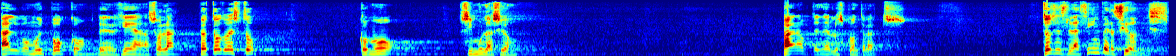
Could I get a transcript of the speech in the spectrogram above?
algo muy poco de energía solar, pero todo esto como simulación para obtener los contratos. Entonces, las inversiones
